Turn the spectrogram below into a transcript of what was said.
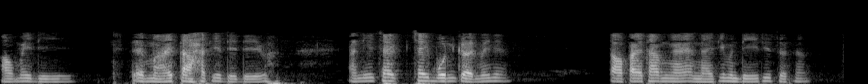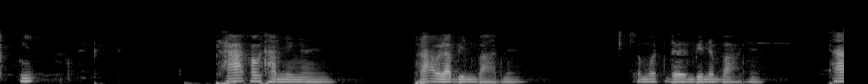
เอาไม่ดี แต่หมายตาที่ดีๆ อันนี้ใช่ใช่บุญเกิดไหมเนี่ย ต่อไปทำไงอันไหนที่มันดีที่สุดนะนี่ พระเขาทำยังไง พระเวลาบินบาทเนี่ย สมมติเดินบินบาทเนี่ย ถ้า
